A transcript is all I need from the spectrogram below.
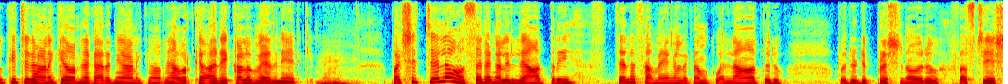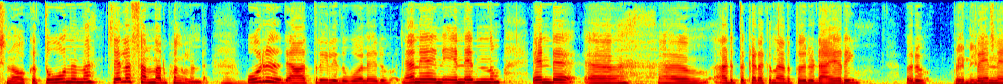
ദുഃഖിച്ച് കാണിക്കുക പറഞ്ഞാൽ കരഞ്ഞ് കാണിക്കുക പറഞ്ഞാൽ അവർക്ക് അതിനേക്കാളും വേദനയായിരിക്കും. പക്ഷെ ചില അവസരങ്ങളിൽ രാത്രി ചില സമയങ്ങളിലൊക്കെ നമുക്ക് വല്ലാത്തൊരു ഒരു ഡിപ്രഷനോ ഒരു ഫ്രസ്ട്രേഷനോ ഒക്കെ തോന്നുന്ന ചില സന്ദർഭങ്ങളുണ്ട്. ഒരു രാത്രിയിൽ ഇതുപോലെ ഒരു ഞാൻ എന്നെന്നും എന്നും എന്റെ അടുത്ത് കിടക്കുന്ന അടുത്ത് ഒരു ഡയറി ഒരു പെന്നെ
